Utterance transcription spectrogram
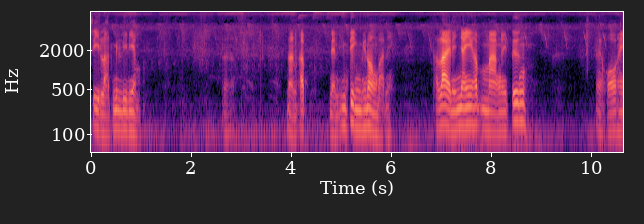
สี่หลาดมิลลิเนียมนั่นครับแหน่นอิงติ้งพี่น้องบาทนี่ทลายในใหญ่ครับหมากในตึง ขอให้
